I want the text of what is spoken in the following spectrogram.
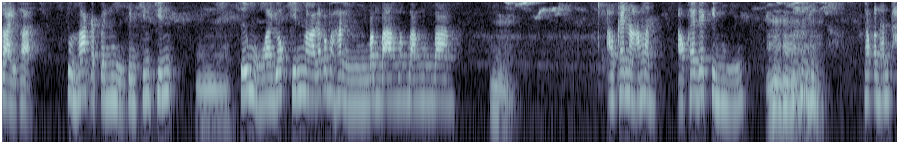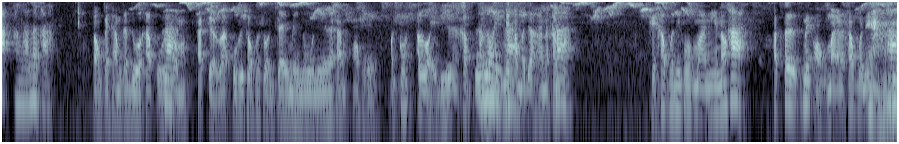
ใส่ค่ะ ส่วนมากจะเป็นหมูเป็นชิ้นอืม ๆซื้อหมูอะยกชิ้นมาแล้วก็มาหั่นบางๆบางๆบางๆอืมเอาแค่น้ำมัน เอาแค่ได้กลินหมู อืม นอกจากนั้นผักทางนั้นเลยค่ะ ลองไปทำกันดูครับคุณผู้ชม ถ้าเกิดว่าคุณผู้ชมสนใจเมนูนี้นะครับ โอ้โห มันก็อร่อยดีนะครับคุณอผู้ชร่มอยค่ะ ไม่ธรรมดานะครับ ค่ะโอ เคครับวันนี้ก็ประมาณนี้เนาะค่ะ พัตเตอร์ไม่ออกมานะครับวันนี้ ค่ะ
